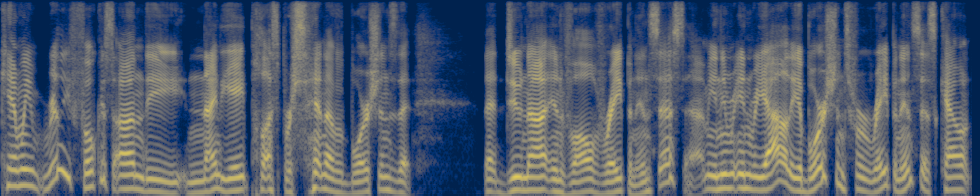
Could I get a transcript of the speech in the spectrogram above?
can we really focus on the 98 plus percent of abortions that that do not involve rape and incest? I mean, in, in reality, abortions for rape and incest count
